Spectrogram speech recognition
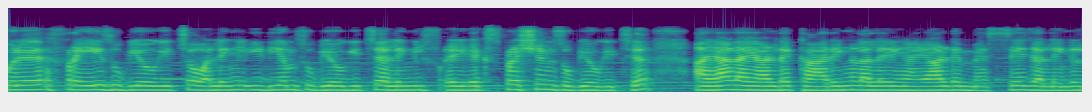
ഒരു ഫ്രേസ് ഉപയോഗിച്ചോ അല്ലെങ്കിൽ ഇഡിയംസ് ഉപയോഗിച്ച് അല്ലെങ്കിൽ എക്സ്പ്രഷൻസ് ഉപയോഗിച്ച് അയാൾ അയാളുടെ കാര്യങ്ങൾ അല്ലെങ്കിൽ അയാളുടെ മെസ്സേജ് അല്ലെങ്കിൽ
